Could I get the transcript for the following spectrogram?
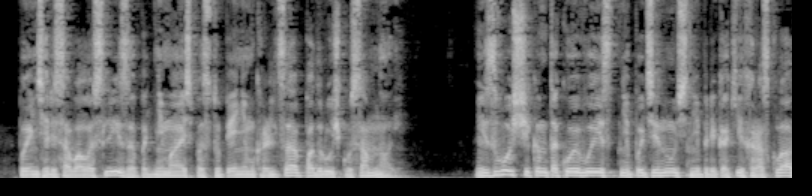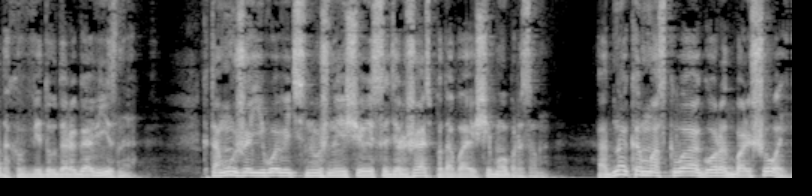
– поинтересовалась Лиза, поднимаясь по ступеням крыльца под ручку со мной. Извозчикам такой выезд не потянуть ни при каких раскладах ввиду дороговизны. К тому же его ведь нужно еще и содержать подобающим образом. Однако Москва – город большой,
